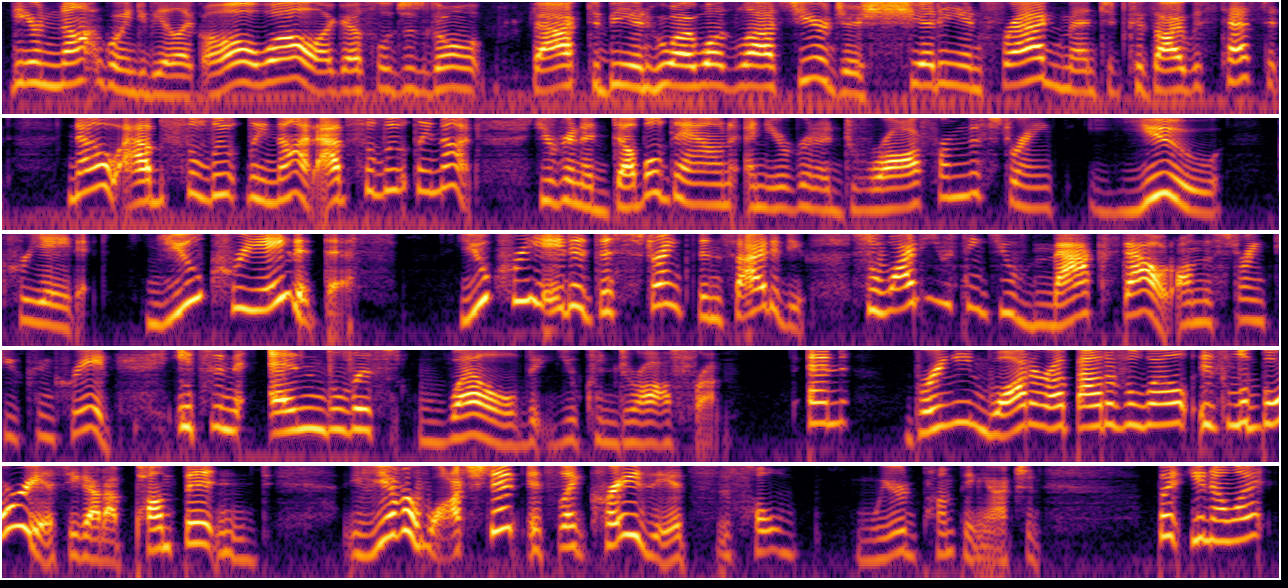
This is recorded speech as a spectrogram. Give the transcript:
They're not going to be like, oh, well, I guess I'll just go back to being who I was last year, just shitty and fragmented because I was tested. No, absolutely not. Absolutely not. You're going to double down and you're going to draw from the strength you created. You created this. You created this strength inside of you. So why do you think you've maxed out on the strength you can create? It's an endless well that you can draw from. And bringing water up out of a well is laborious. You got to pump it. And have you ever watched it? It's like crazy. It's this whole weird pumping action. But you know what?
